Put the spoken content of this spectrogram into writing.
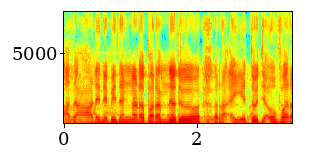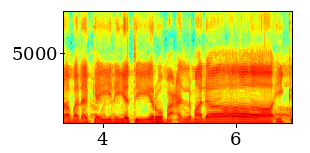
അതാണ് നബി തങ്ങളെ പറഞ്ഞത്. റഅയ്തു ജൗഫറ മലക്കൈനി യതീറു മഅൽ മലായിക.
